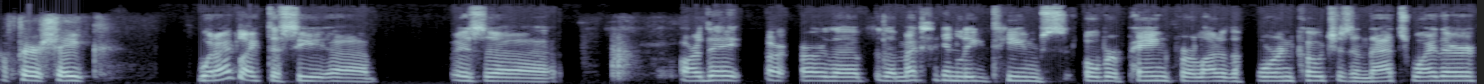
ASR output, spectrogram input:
a fair shake. What I'd like to see uh, is uh, are they are, are the the Mexican league teams overpaying for a lot of the foreign coaches, and that's why they're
